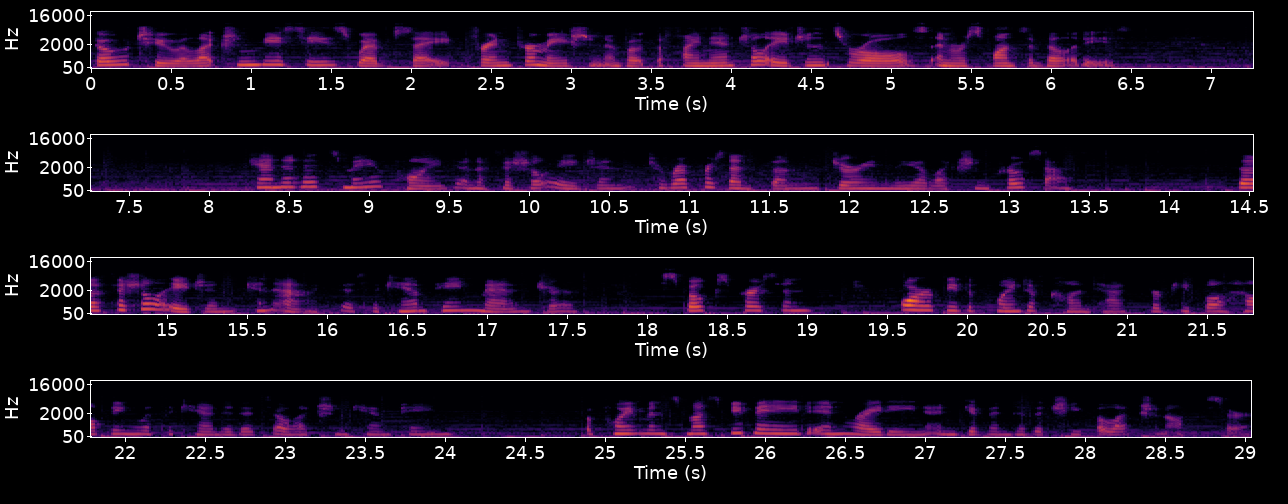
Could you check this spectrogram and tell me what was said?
Go to Elections BC's website for information about the financial agent's roles and responsibilities. Candidates may appoint an official agent to represent them during the election process. The official agent can act as the campaign manager, spokesperson, or be the point of contact for people helping with the candidate's election campaign. Appointments must be made in writing and given to the Chief Election Officer.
